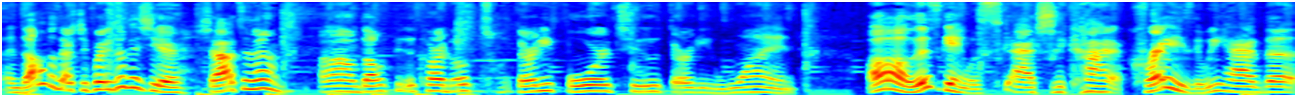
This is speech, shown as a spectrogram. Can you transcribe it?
And Dolphins actually pretty good this year. Shout out to them. Um, Dolphins beat the Cardinals 34 to 31. Oh, this game was actually kind of crazy. We had the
